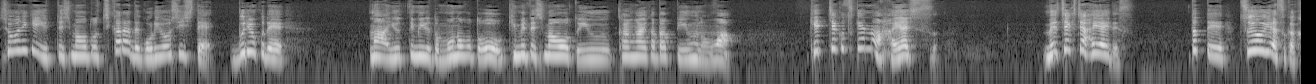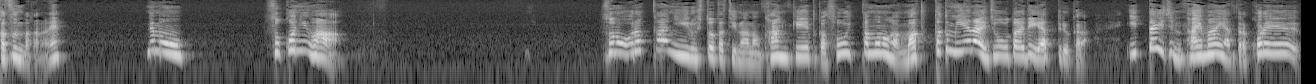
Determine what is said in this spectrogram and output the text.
正直言ってしまうと力でご利用しして武力でまあ言ってみると物事を決めてしまおうという考え方っていうのは決着つけるのは早いっす。めちゃくちゃ早いです。だって強いやつが勝つんだからね。でもそこにはその裏側にいる人たちのあの関係とかそういったものが全く見えない状態でやってるから1対1の怠慢やったらこれ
